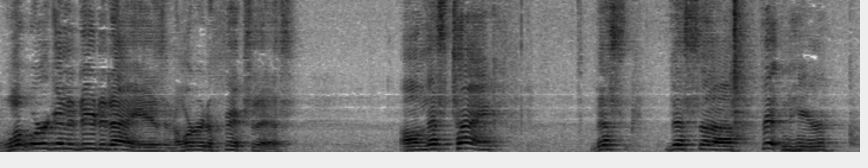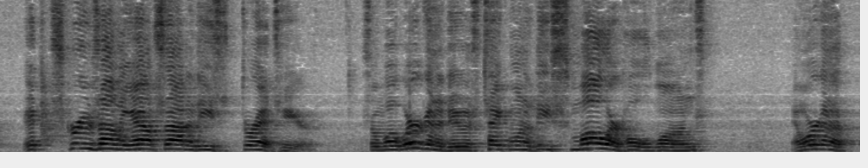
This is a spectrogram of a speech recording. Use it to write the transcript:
what we're going to do today is, in order to fix this, on this tank, this, this uh, fitting here, it screws on the outside of these threads here. So what we're going to do is take one of these smaller hole ones, and we're going to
